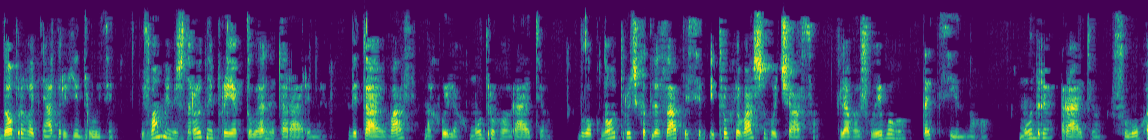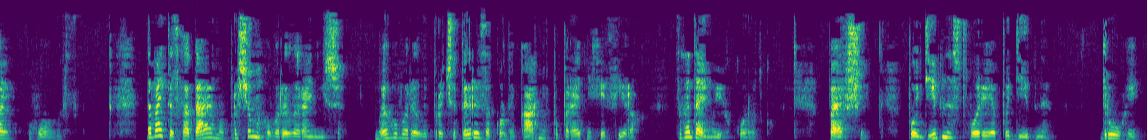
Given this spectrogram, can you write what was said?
Доброго дня, дорогі друзі! З вами міжнародний проєкт Олени Тараріної. Вітаю вас на хвилях мудрого радіо, блокнот, ручка для записів і трохи вашого часу для важливого та цінного. Мудре радіо. Слухай голос. Давайте згадаємо, про що ми говорили раніше. Ми говорили про чотири закони карми в попередніх ефірах. Згадаймо їх коротко. Перший подібне створює подібне. Другий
